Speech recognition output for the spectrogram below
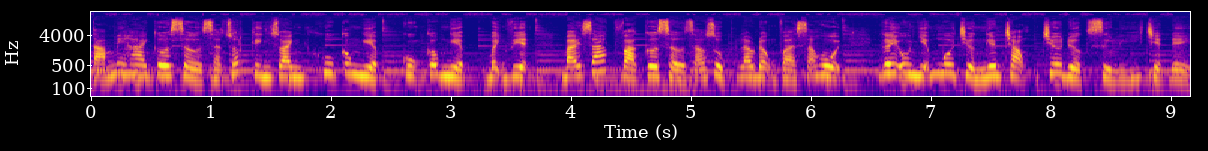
82 cơ sở sản xuất kinh doanh, khu công nghiệp, cụm công nghiệp, bệnh viện, bãi rác và cơ sở giáo dục, lao động và xã hội gây ô nhiễm môi trường nghiêm trọng chưa được xử lý triệt để.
